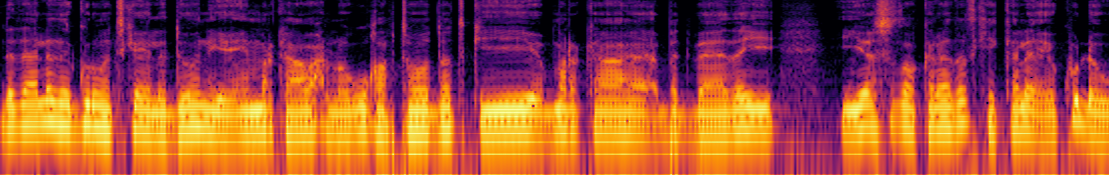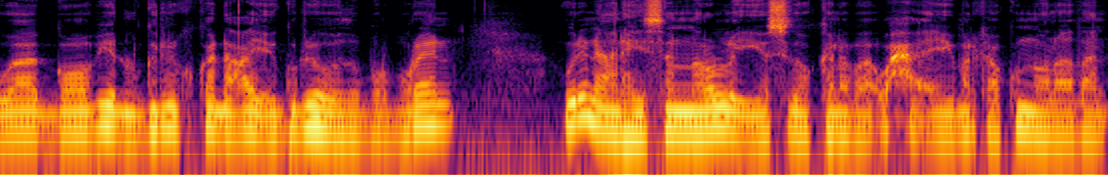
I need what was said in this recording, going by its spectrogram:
dadaalada gurmadka ee la doonaya in markaa wax loogu qabto dadkii markaa badbaaday iyo sidoo kale dadkii kale ee ku dhowaa goobihii dhulgariirku ka dhacay ee guryahooda burbureen welina aan haysan nolol iyo sidoo kaleba waxa ay markaa ku noolaadaan.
